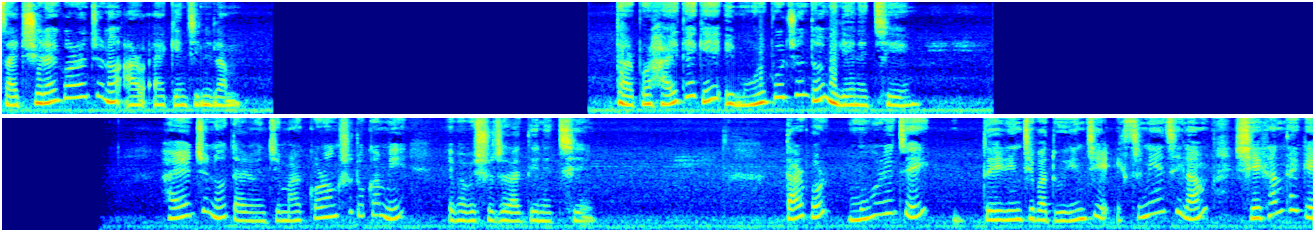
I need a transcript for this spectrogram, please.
সাইড সেলাই করার জন্য আরও এক ইঞ্চি নিলাম। তারপর হাই থেকে এই মোহর পর্যন্ত মিলিয়ে নিচ্ছি। হাইয়ের জন্য তেরো ইঞ্চি মার্ক করা অংশটুকু আমি এভাবে সোজা দাগ দিয়ে নিচ্ছি। তারপর মোহরের যেই দেড় ইঞ্চি বা দুই ইঞ্চি এক্সট্রা নিয়েছিলাম, সেখান থেকে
